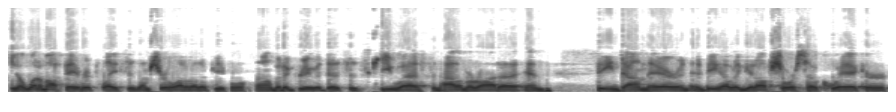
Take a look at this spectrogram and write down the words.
you know, one of my favorite places, I'm sure a lot of other people um, would agree with this, is Key West and Islamorada and being down there and, and being able to get offshore so quick or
